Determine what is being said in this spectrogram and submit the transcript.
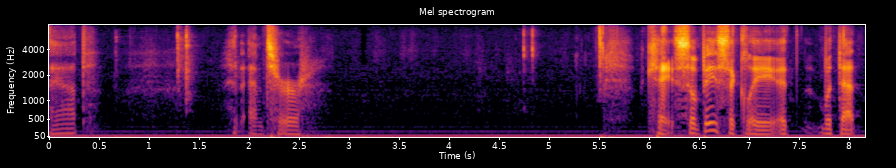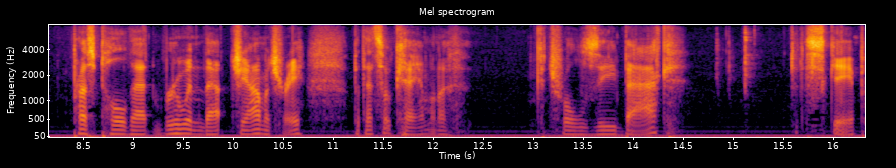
that. Hit Enter. Okay, so basically, it, with that press pull, that ruined that geometry, but that's okay. I'm going to Control Z back, hit escape.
